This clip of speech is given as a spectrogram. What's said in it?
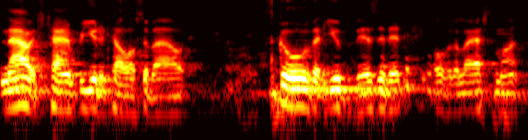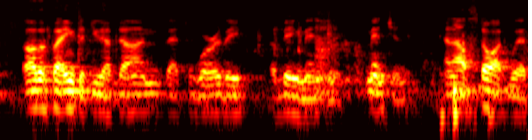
Now it's time for you to tell us about schools that you've visited over the last month, other things that you have done that's worthy of being mentioned, mentioned. And I'll start with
